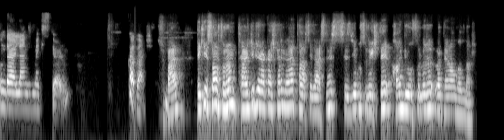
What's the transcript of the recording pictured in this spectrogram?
Bunu değerlendirmek istiyorum. Bu kadar. Süper. Peki son sorum, tercih bir arkadaşlara neler tavsiye edersiniz? Sizce bu süreçte hangi unsurları ön almalılar?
